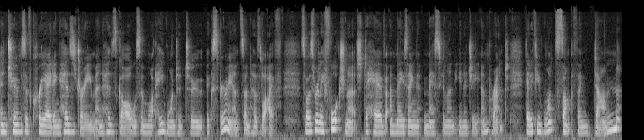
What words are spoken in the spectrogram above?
in terms of creating his dream and his goals and what he wanted to experience in his life. So I was really fortunate to have amazing masculine energy imprint that if you want something done,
